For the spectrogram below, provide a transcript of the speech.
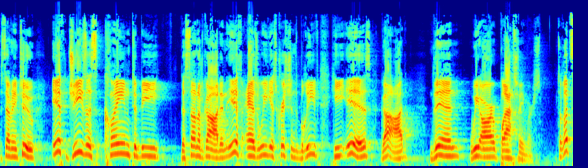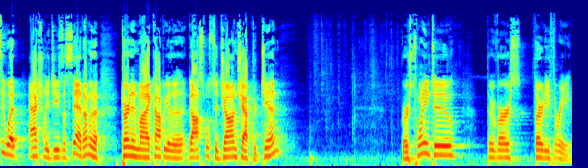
72, if Jesus claimed to be the Son of God, and if, as we as Christians believe he is God, then we are blasphemers. So let's see what actually Jesus said. I'm going to turn in my copy of the Gospels to John chapter 10, verse 22 through verse 33.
